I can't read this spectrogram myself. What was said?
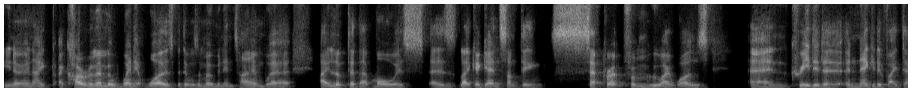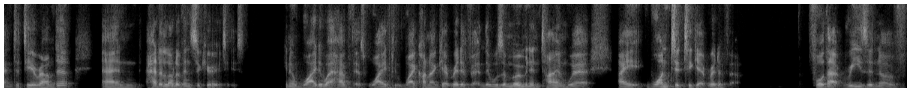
you know and i i can't remember when it was but there was a moment in time where i looked at that mole as as like again something separate from who i was and created a, a negative identity around it and had a lot of insecurities. You know why do i have this? Why do, why can't i get rid of it? And there was a moment in time where i wanted to get rid of it for that reason of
